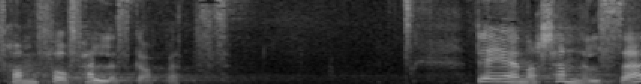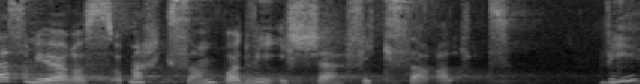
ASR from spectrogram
framfor fellesskapets. Det er en erkjennelse som gjør oss oppmerksom på at vi ikke fikser alt. Vi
